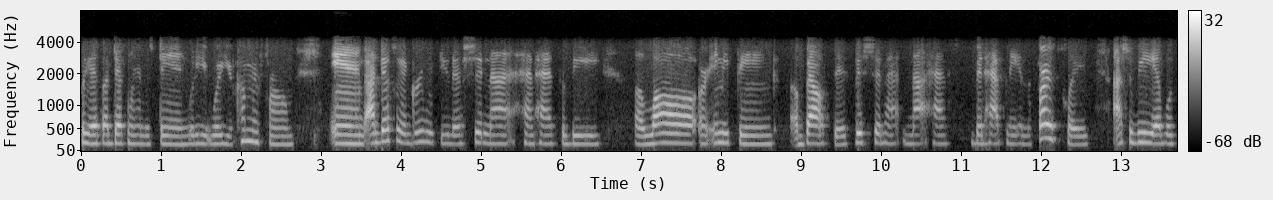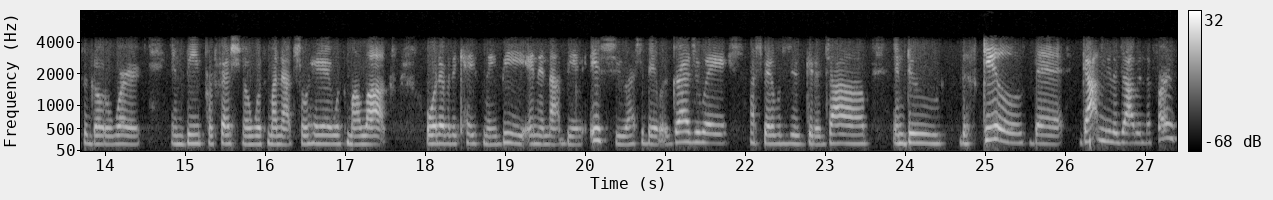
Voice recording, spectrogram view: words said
So yes, I definitely understand where you where you're coming from, and I definitely agree with you. There should not have had to be a law or anything about this. This should not have been happening in the first place. I should be able to go to work and be professional with my natural hair, with my locks, or whatever the case may be, and it not be an issue. I should be able to graduate. I should be able to just get a job and do the skills that got me the job in the first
